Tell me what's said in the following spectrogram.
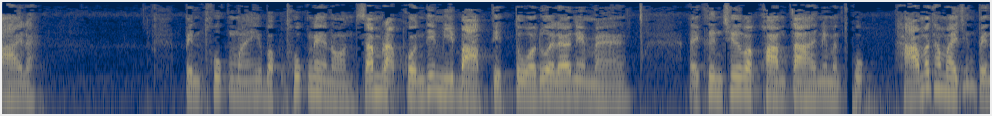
ตายล่ะ เป็นทุกข์ไหมบอกทุกข์แน่นอนสำหรับคนที่มีบาปติดตัวด้วยแล้วเนี่ยแหมไอ้ขึ้นชื่อว่าความตายเนี่ยมันทุกข์ถามว่าทำไมจึงเป็น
